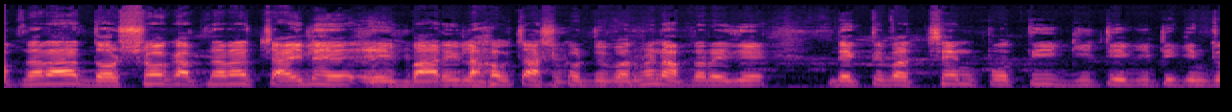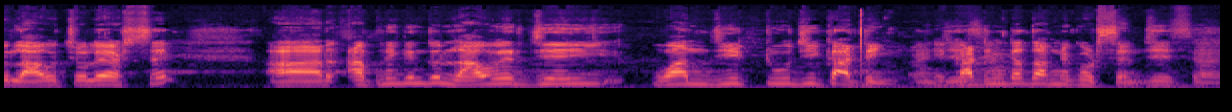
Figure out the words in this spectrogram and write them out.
আপনারা দর্শক আপনারা চাইলে এই বাড়ি লাউ চাষ করতে পারবেন। আপনারা এই যে দেখতে পাচ্ছেন প্রতি গিটে গিটে কিন্তু লাউ চলে আসছে। আর আপনি কিন্তু লাউয়ের যেই one G two G cutting এই কাটিংটা তো আপনি করছেন। জি স্যার।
